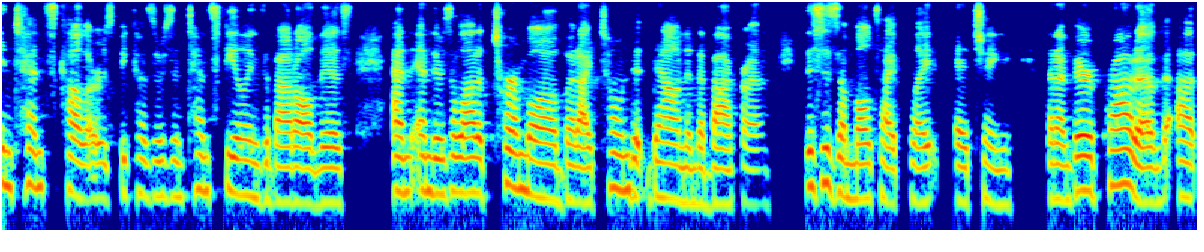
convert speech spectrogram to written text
intense colors because there's intense feelings about all this and and there's a lot of turmoil but i toned it down in the background this is a multi-plate etching that i'm very proud of uh,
